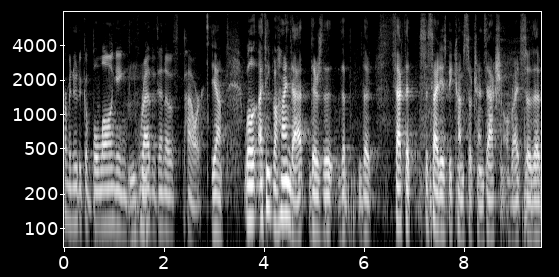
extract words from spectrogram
hermeneutic of belonging rather than of power? Yeah. Well, I think behind that, there's the, the, the fact that society has become so transactional, right? So the,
